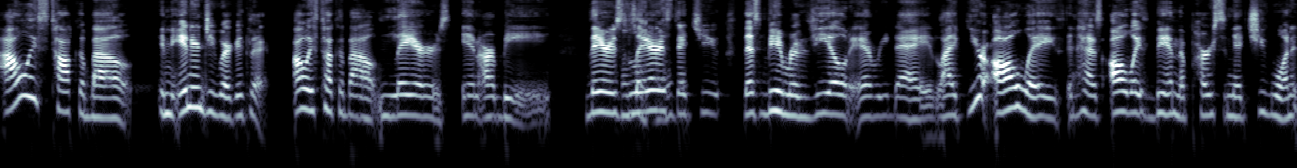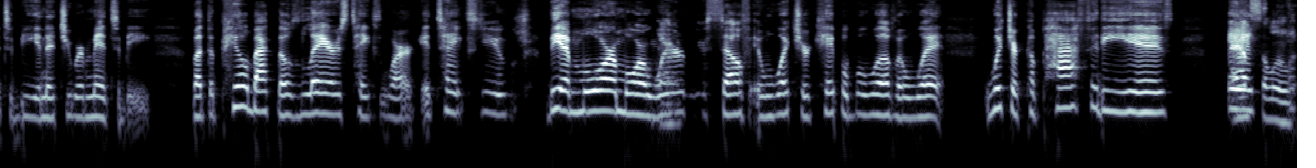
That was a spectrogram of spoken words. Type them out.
I always talk about in the energy work, I always talk about layers in our being. There's mm-hmm. layers that you that's being revealed every day. Like you're always and has always been the person that you wanted to be and that you were meant to be. But to peel back those layers takes work. It takes you being more and more aware of yourself and what you're capable of and what what your capacity is. And Absolutely.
